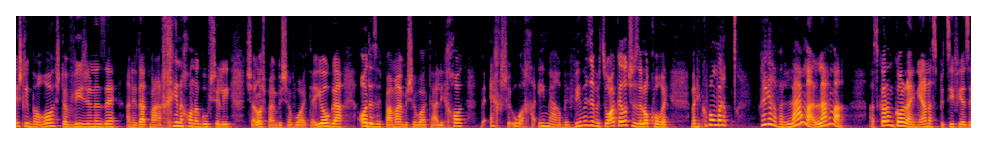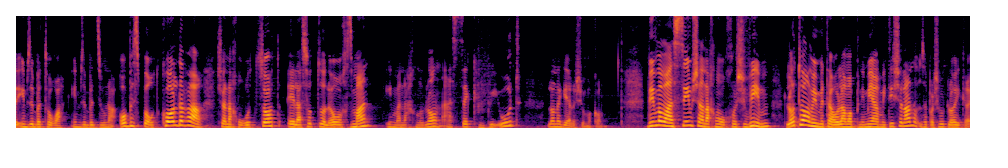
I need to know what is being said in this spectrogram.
יש לי בראש את ה vision הזה, אני יודעת מה הכי נכון לגוף שלי, שלוש פעמים בשבוע את היוגה, עוד איזה פעמיים בשבוע את ההליכות, ואיכשהו החיים מערבבים את זה בצורה כזאת שזה לא קורה. ואני כל פעם אומרת, רגע, אבל למה? למה? אז קודם כל, העניין הספציפי הזה, אם זה בתורה, אם זה בתזונה או בספורט, כל דבר שאנחנו רוצות אה, לעשות אותו לאורך זמן, אם אנחנו לא נעשה קביעות, לא נגיע לשום מקום. ואם המעשים שאנחנו חושבים לא תואמים את העולם הפנימי האמיתי שלנו, זה פשוט לא יקרה.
